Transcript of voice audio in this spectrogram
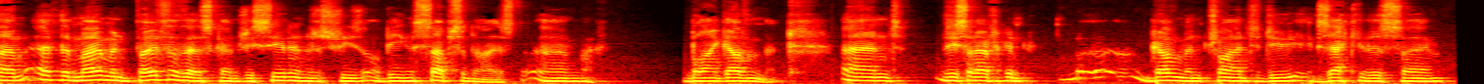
Um, at the moment, both of those countries, steel industries, are being subsidized um, by government, and the South African uh, government tried to do exactly the same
